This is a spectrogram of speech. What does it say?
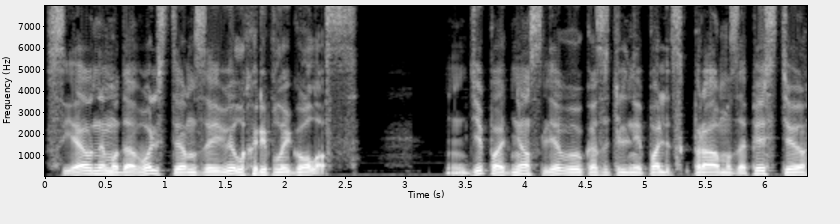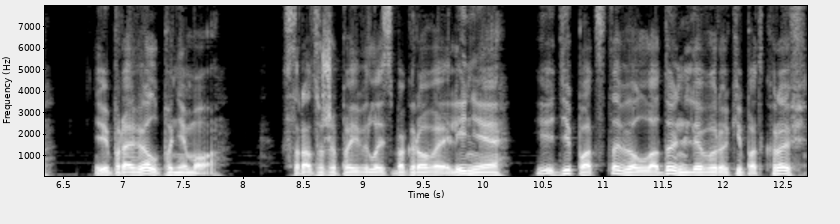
С явным удовольствием заявил хриплый голос. Ди поднес левый указательный палец к правому запястью и провел по нему. Сразу же появилась багровая линия, и Ди подставил ладонь левой руки под кровь,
